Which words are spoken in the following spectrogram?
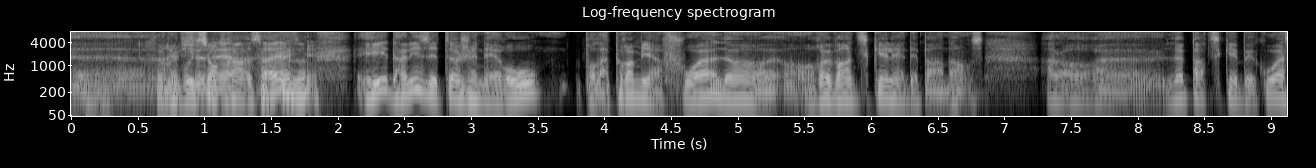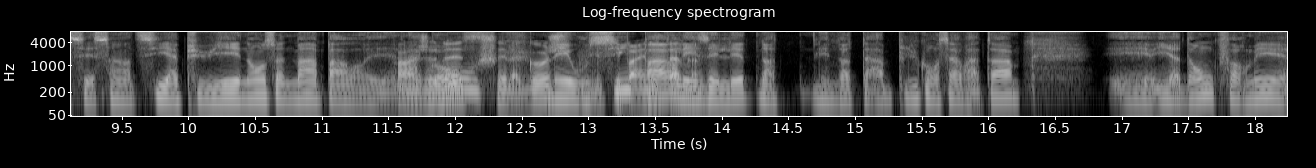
euh, Révolution française. Hein. Et dans les États généraux, pour la première fois, là, on revendiquait l'indépendance. Alors, euh, le Parti québécois s'est senti appuyé non seulement par, la, gauche, la, gauche, mais aussi, par, les élites, les notables plus conservateurs. Et il a donc formé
